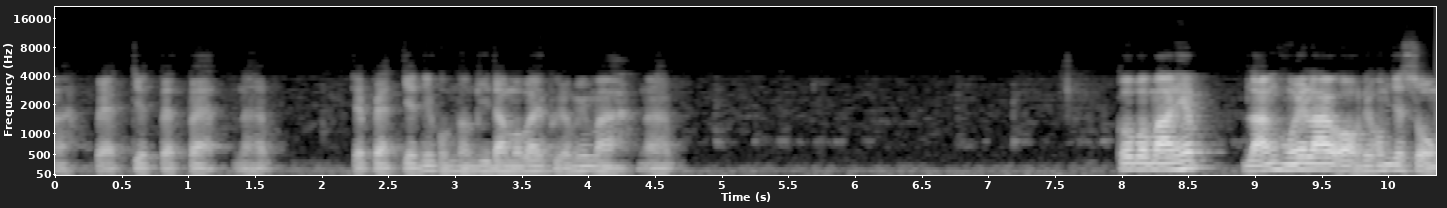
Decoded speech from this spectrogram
นะแปดเจ็ดแปดแปดนะครับแต่แปดเจ็ดนี่ผมทำทีดำมาไว้เผื่อไม่มานะครับ ก็ประมาณนี้ครับหลังหวยลาออกเดี๋ยวผมจะส่ง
